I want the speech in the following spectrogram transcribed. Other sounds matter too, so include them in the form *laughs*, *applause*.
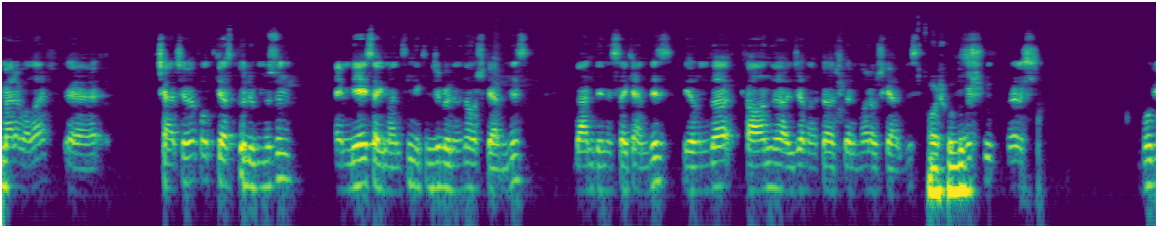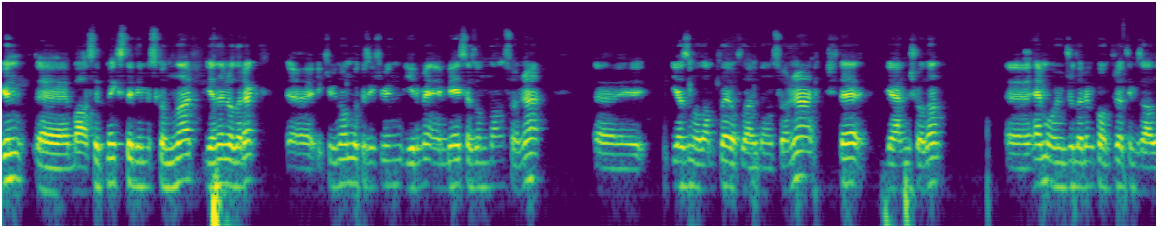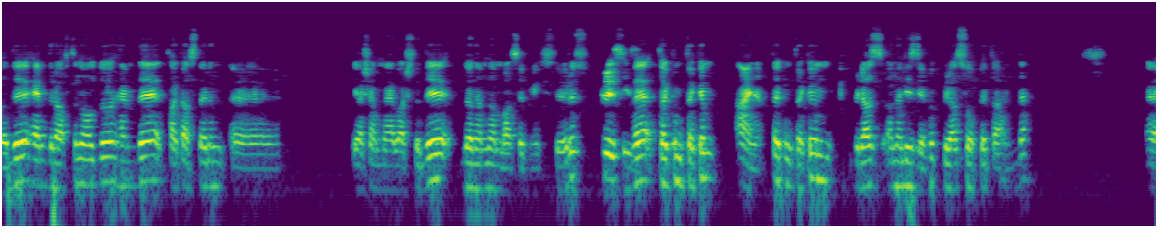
Merhabalar. Ee, Çerçeve Podcast bölümümüzün NBA segmentinin ikinci bölümüne hoş geldiniz. Ben Deniz Sekendiz. Yanımda Kaan ve Alican arkadaşlarım var. Hoş geldiniz. Hoş bulduk. Hoş bulduk. Bugün e, bahsetmek istediğimiz konular genel olarak e, 2019-2020 NBA sezonundan sonra e, yazın olan playofflardan sonra işte gelmiş olan e, hem oyuncuların kontrat imzaladığı hem draftın olduğu hem de takasların e, yaşanmaya başladığı dönemden bahsetmek istiyoruz. Precis. Ve takım takım aynen takım takım biraz analiz yapıp biraz sohbet halinde. E,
